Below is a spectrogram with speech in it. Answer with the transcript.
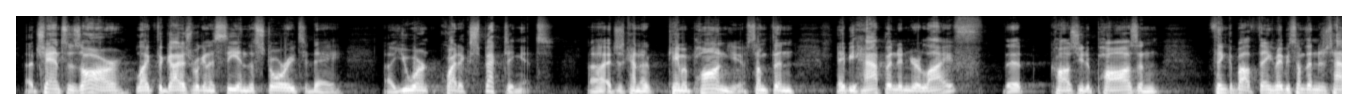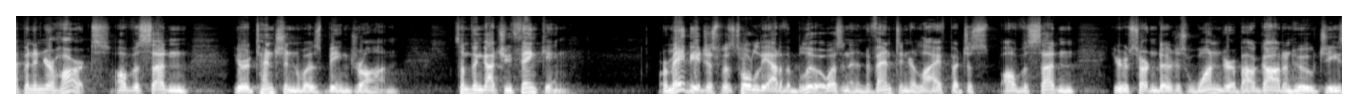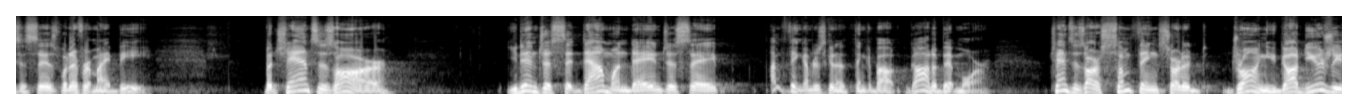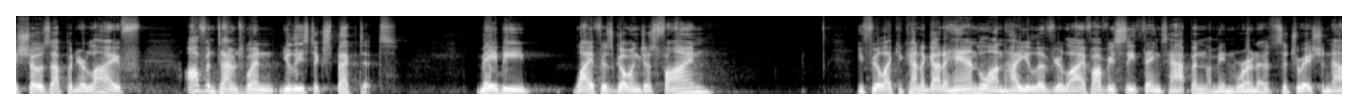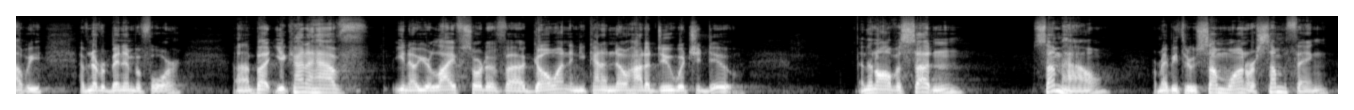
Uh, chances are, like the guys we're going to see in the story today, uh, you weren't quite expecting it. Uh, it just kind of came upon you. Something maybe happened in your life that caused you to pause and think about things. Maybe something just happened in your heart. All of a sudden, your attention was being drawn. Something got you thinking. Or maybe it just was totally out of the blue. It wasn't an event in your life, but just all of a sudden you're starting to just wonder about God and who Jesus is, whatever it might be. But chances are you didn't just sit down one day and just say, I'm think I'm just going to think about God a bit more. Chances are something started drawing you. God usually shows up in your life oftentimes when you least expect it. Maybe life is going just fine. You feel like you kind of got a handle on how you live your life. Obviously, things happen. I mean, we're in a situation now we have never been in before. Uh, but you kind of have, you know, your life sort of uh, going and you kind of know how to do what you do. And then all of a sudden, somehow, or maybe through someone or something,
